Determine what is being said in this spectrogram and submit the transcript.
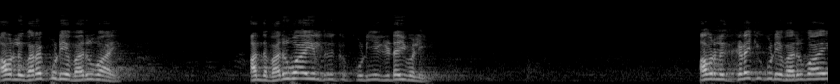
அவர்களுக்கு வரக்கூடிய வருவாய் அந்த வருவாயில் இருக்கக்கூடிய இடைவெளி அவர்களுக்கு கிடைக்கக்கூடிய வருவாய்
